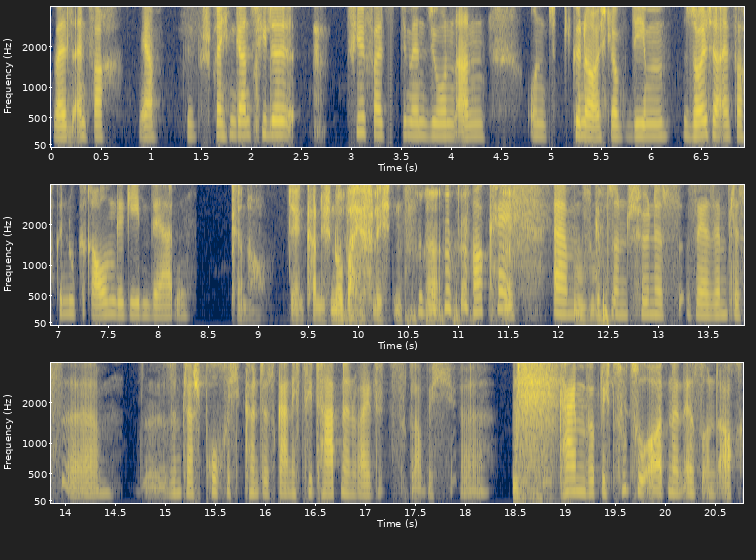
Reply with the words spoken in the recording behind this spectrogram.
weil es einfach, ja, wir sprechen ganz viele Vielfaltsdimensionen an und genau, ich glaube, dem sollte einfach genug Raum gegeben werden. Genau. Den kann ich nur beipflichten. Ja. Okay. Ähm, mhm. Es gibt so ein schönes, sehr simples äh, simpler Spruch, ich könnte es gar nicht Zitat nennen, weil das, glaube ich, äh, keinem wirklich zuzuordnen ist und auch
